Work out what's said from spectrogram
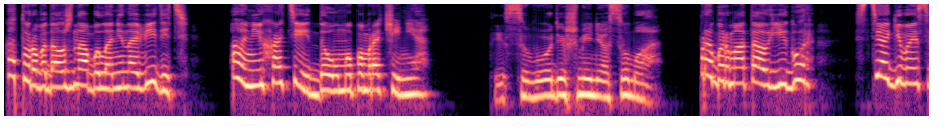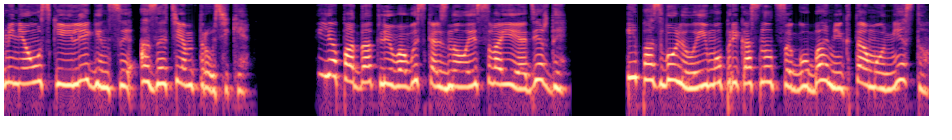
которого должна была ненавидеть, а не хотеть до умопомрачения. «Ты сводишь меня с ума», – пробормотал Егор, стягивая с меня узкие леггинсы, а затем трусики. Я податливо выскользнула из своей одежды и позволила ему прикоснуться губами к тому месту,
